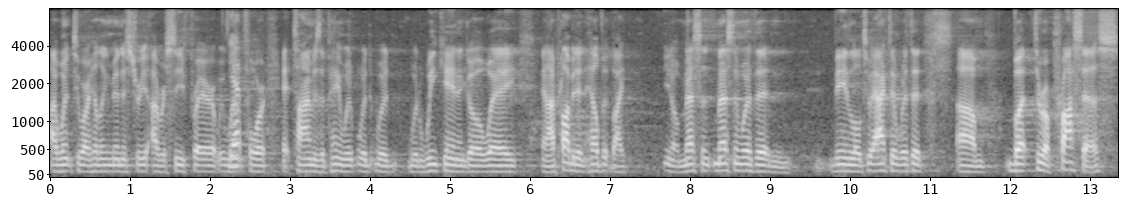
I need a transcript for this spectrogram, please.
I went to our healing ministry. I received prayer. We went Yep. for it. At times, the pain would, would, would, would weaken and go away. And I probably didn't help it by, you know, messing, messing with it and being a little too active with it. Um, but through a process,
